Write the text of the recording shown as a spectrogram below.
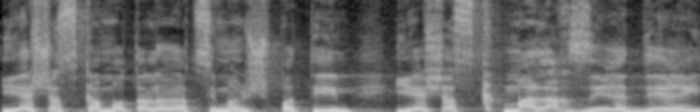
יש הסכמות על היועצים המשפטיים, יש הסכמה להחזיר את דרעי,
